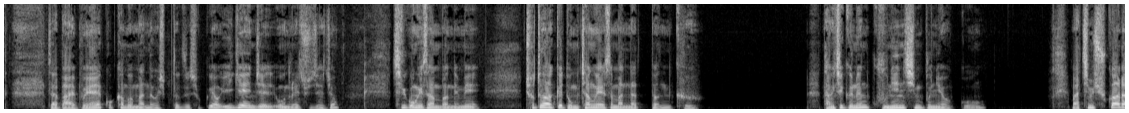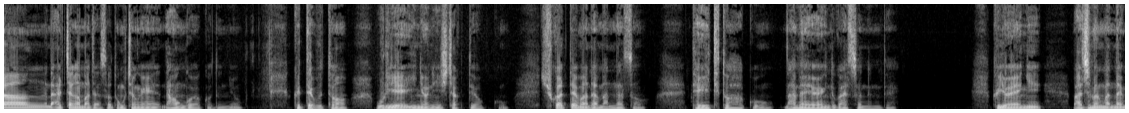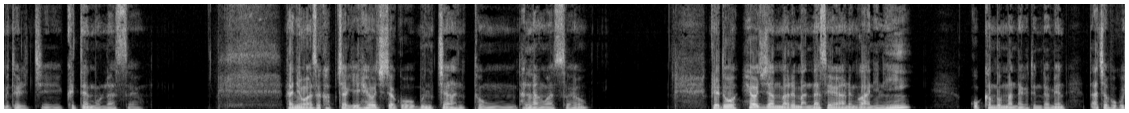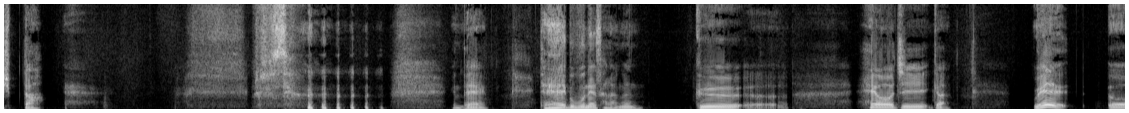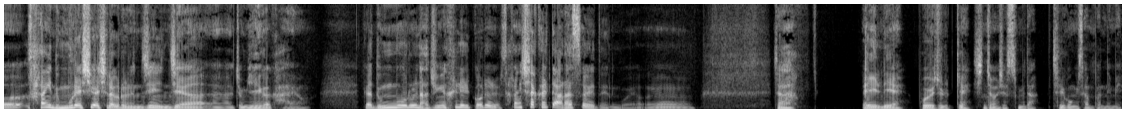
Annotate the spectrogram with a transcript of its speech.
자, 바이브의 꼭 한번 만나고 싶다 들으셨고요. 이게 이제 오늘의 주제죠. 7023번님이 초등학교 동창회에서 만났던 그, 당시 그는 군인 신분이었고, 마침 휴가랑 날짜가 맞아서 동창회에 나온 거였거든요. 그때부터 우리의 인연이 시작되었고, 휴가 때마다 만나서 데이트도 하고, 남해 여행도 갔었는데, 그 여행이 마지막 만남이 될지 그땐 몰랐어요. 다녀와서 갑자기 헤어지자고 문자 한 통 달랑 왔어요. 그래도 헤어지자는 말은 만나서 해야 하는 거 아니니? 꼭 한번 만나게 된다면 따져보고 싶다. 근데 대부분의 사랑은 그 어, 헤어지 그러니까 왜 어, 사랑이 눈물의 씨앗이라 그러는지 이제야 어, 좀 이해가 가요. 그러니까 눈물을 나중에 흘릴 거를 사랑 시작할 때 알았어야 되는 거예요. 어. 자, 에일리의 보여줄게 신청하셨습니다. 7023번님이.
